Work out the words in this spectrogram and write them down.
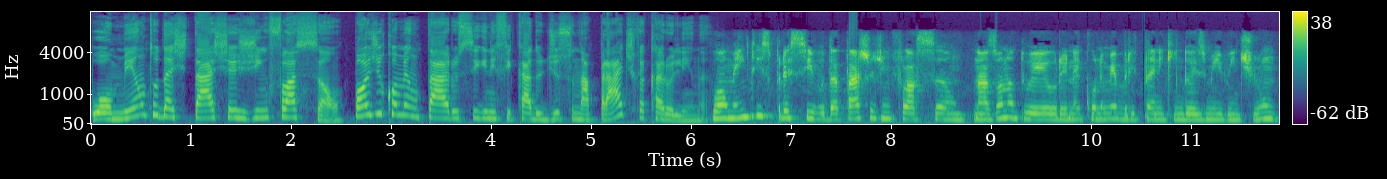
o aumento das taxas de inflação. Pode comentar o significado disso na prática, Carolina? O aumento expressivo da taxa de inflação na zona do euro e na economia britânica em 2021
